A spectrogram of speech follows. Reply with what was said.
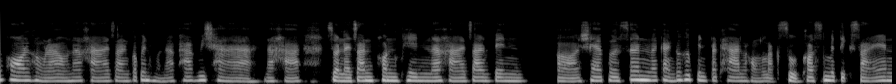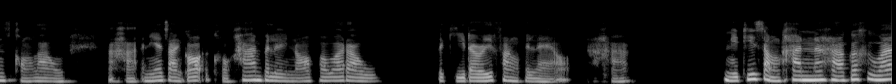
ฤพรของเรานะคะ อาจารย์ก็เป็นหัวหน้าภาควิชานะคะ ส่วนอาจารย์พรเพนนะคะ อาจารย์เป็นเอ่อ chairperson แล้วกันก็คือเป็นประธานของหลักสูตร cosmetic science ของเรานะคะอันนี้อาจารย์ก็ขอข้ามไปเลยเนาะเพราะว่าเราตะกี้เราได้ฟังไปแล้วนะคะนี้ที่สำคัญนะคะก็คือว่า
